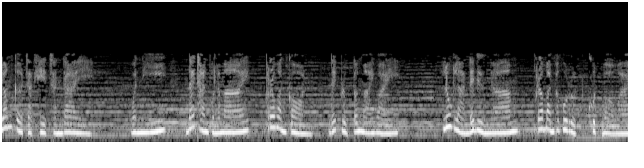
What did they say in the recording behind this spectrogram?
ย่อมเกิดจากเหตุชันใด วันนี้ได้ทานผลไม้เพราะวันก่อนได้ปลูกต้นไม้ไว้ ลูกหลานได้ดื่มน้ำเพราะบรรพบุรุษขุดบ่อไว้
